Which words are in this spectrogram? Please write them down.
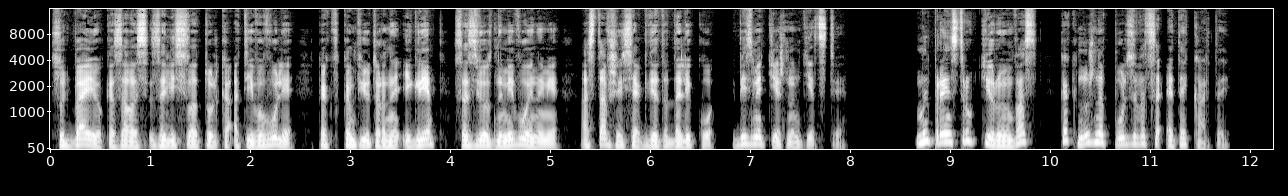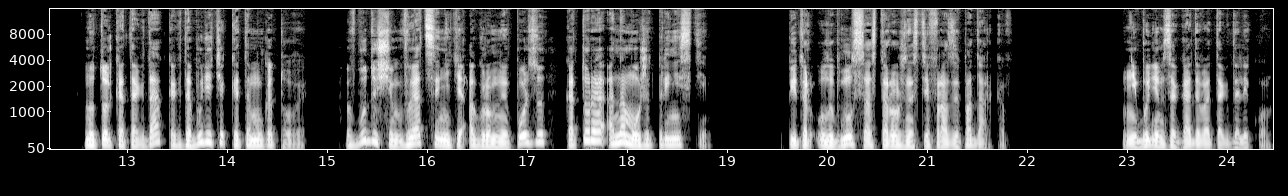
Судьба ее, казалось, зависела только от его воли, как в компьютерной игре со звездными войнами, оставшейся где-то далеко, в безмятежном детстве. Мы проинструктируем вас, как нужно пользоваться этой картой. Но только тогда, когда будете к этому готовы. В будущем вы оцените огромную пользу, которую она может принести. Питер улыбнулся осторожности фразы подарков. Не будем загадывать так далеко.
